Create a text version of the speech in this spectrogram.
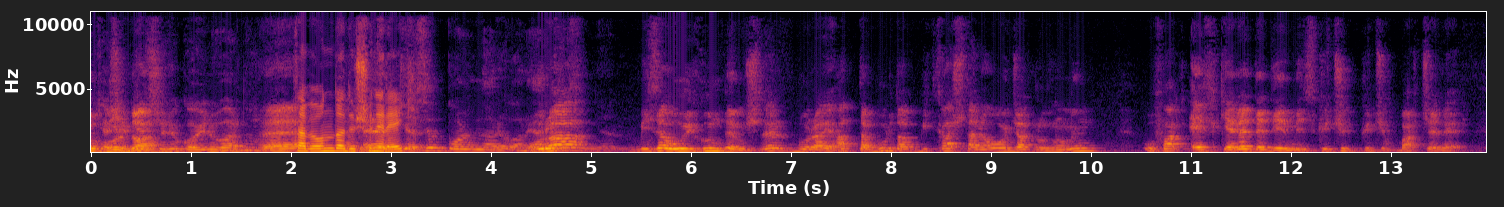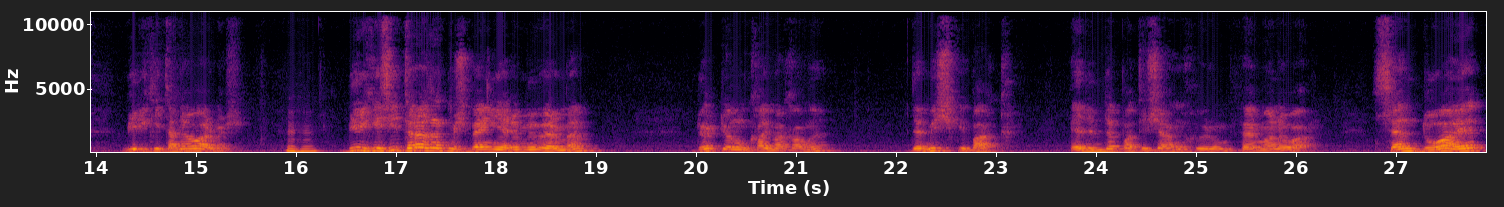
Herkesin burada. bir sürü koyunu vardır. He. Tabii onu da düşünerek. Herkesin koyunları var. Bura yani. bize uygun demişler burayı. Hatta burada birkaç tane Ocaklı'nın ufak efkere dediğimiz küçük küçük bahçeler. Bir iki tane varmış. Hı hı. Bir ikisi itiraz etmiş ben yerimi vermem. Dört yolun kaymakamı demiş ki bak elimde padişahın hürüm fermanı var. Sen dua et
